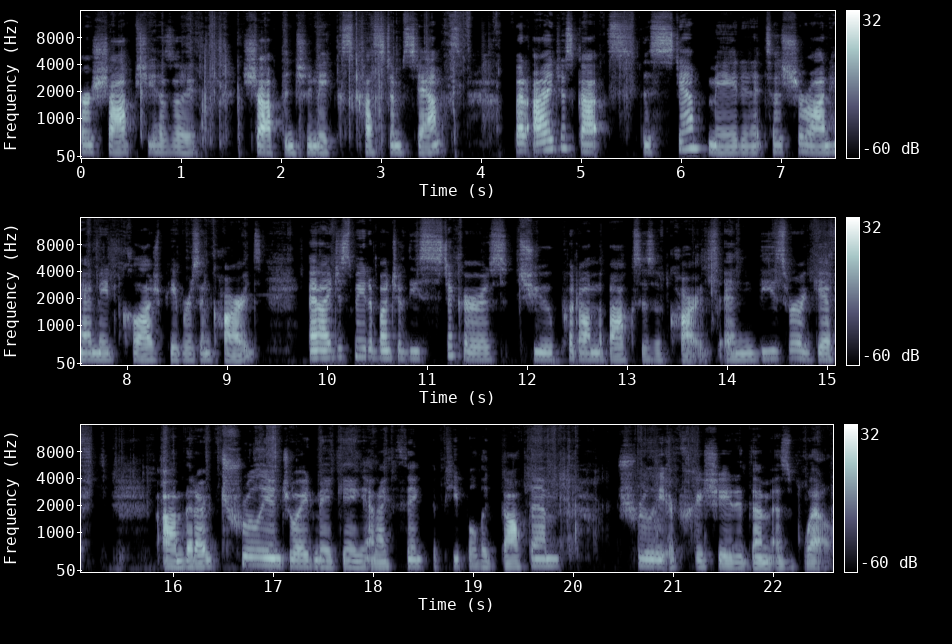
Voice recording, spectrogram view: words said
her shop. She has a shop and she makes custom stamps. But I just got this stamp made, and it says Cheiron Handmade Collage Papers and Cards. And I just made a bunch of these stickers to put on the boxes of cards. And these were a gift um, that I truly enjoyed making, and I think the people that got them truly appreciated them as well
